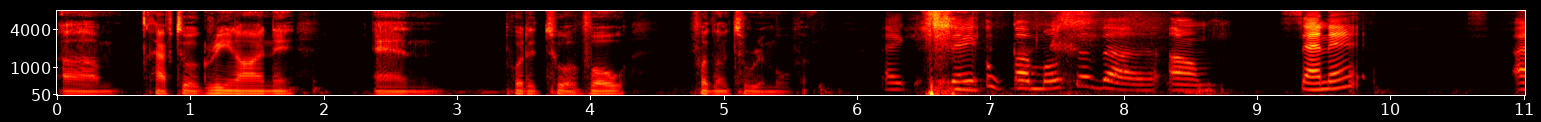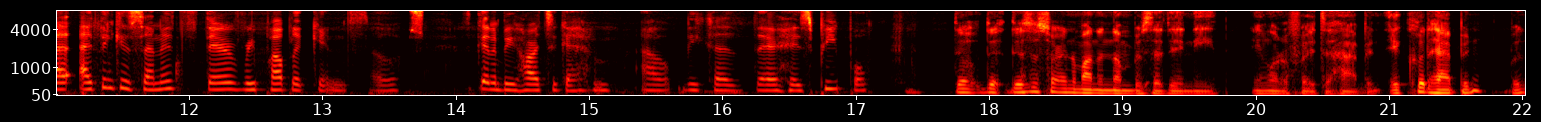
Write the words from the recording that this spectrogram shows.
um, have to agree on it and put it to a vote for them to remove him. Like they, but most of the um, Senate, I, I think his Senate's they're Republicans, so it's gonna be hard to get him out because they're his people. There, there- there's a certain amount of numbers that they need in order for it to happen. It could happen, but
